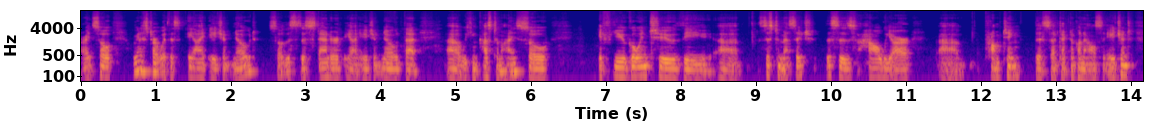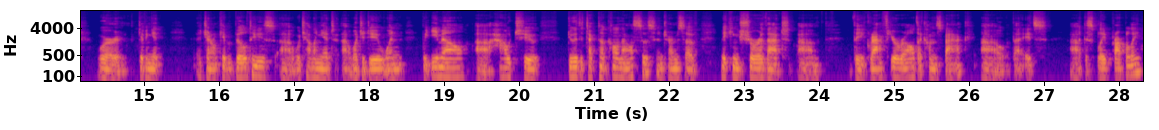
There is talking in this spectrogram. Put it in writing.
All right, so we're going to start with this AI agent node. So this is a standard AI agent node that uh, we can customize. So if you go into the uh, system message, this is how we are uh, prompting this uh, technical analysis agent. We're giving it general capabilities. Uh, we're telling it uh, what to do when we email, uh, how to do the technical analysis in terms of making sure that um, the graph URL that comes back uh, that it's displayed properly.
